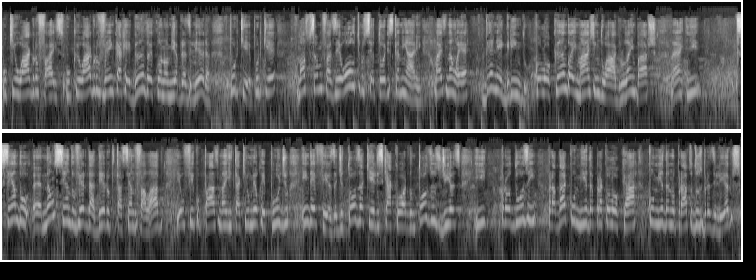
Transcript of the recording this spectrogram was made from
o que o agro faz, o que o agro vem carregando a economia brasileira. Por quê? Porque nós precisamos fazer outros setores caminharem, mas não é denegrindo, colocando a imagem do agro lá embaixo né, e sendo, é, não sendo verdadeiro o que está sendo falado, eu fico pasma e está aqui o meu repúdio em defesa de todos aqueles que acordam todos os dias e produzem para dar comida, para colocar comida no prato dos brasileiros,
